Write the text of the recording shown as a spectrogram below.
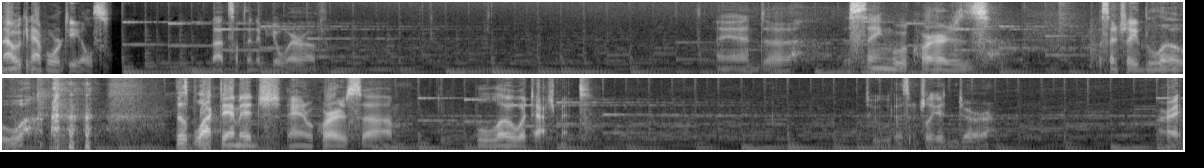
Now we can have ordeals. That's something to be aware of. And uh, this thing requires essentially low, does black damage and requires um, low attachment to essentially endure. Alright,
